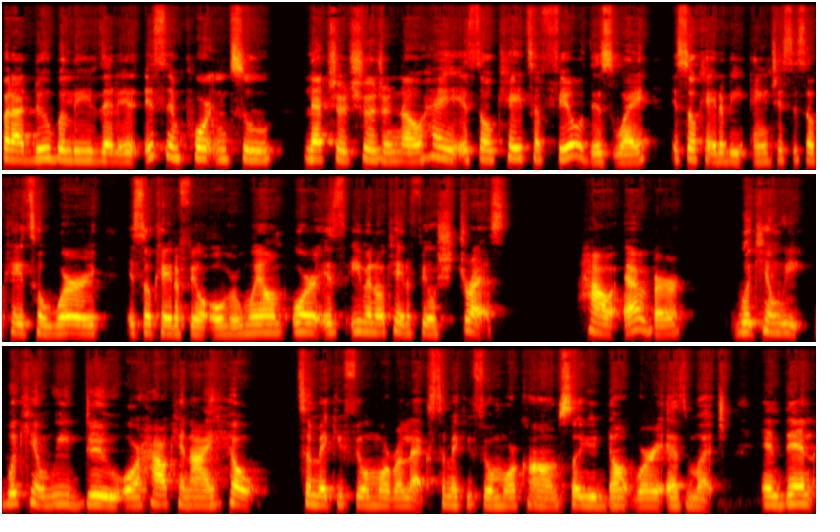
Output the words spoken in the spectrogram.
But i do believe that it, it's important to let your children know hey it's okay to feel this way. It's okay to be anxious. It's okay to worry it's okay to feel overwhelmed or it's even okay to feel stressed. However, what can we what can we do or how can I help to make you feel more relaxed, to make you feel more calm so you don't worry as much. And then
